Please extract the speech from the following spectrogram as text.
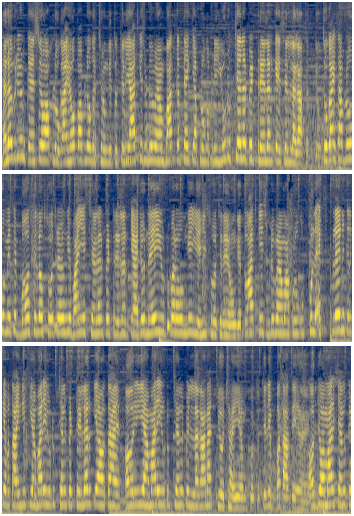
हेलो एवरीवन कैसे हो आप लोग? आई होप आप लोग अच्छे होंगे। तो चलिए आज के वीडियो में हम बात करते हैं कि आप लोग अपने यूट्यूब चैनल पे ट्रेलर कैसे लगा सकते हो। तो गाइस आप लोगों में से बहुत से लोग सोच रहे होंगे, भाई, ये चैनल पे ट्रेलर क्या है? जो नए यूट्यूबर होंगे, यही सोच रहे होंगे। तो आज के इस वीडियो में हम आप लोगों को फुल एक्सप्लेन करके बताएँगे की हमारे यूट्यूब चैनल पे ट्रेलर क्या होता है और ये हमारे यूट्यूब चैनल पे लगाना क्यों चाहिए हमको। तो चलिए बताते हैं। और जो हमारे चैनल का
